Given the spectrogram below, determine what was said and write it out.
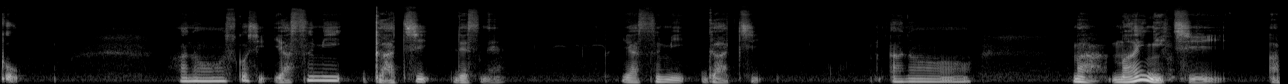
GO! あの少し休みがちですね。休みがち。あのまあ毎日アッ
